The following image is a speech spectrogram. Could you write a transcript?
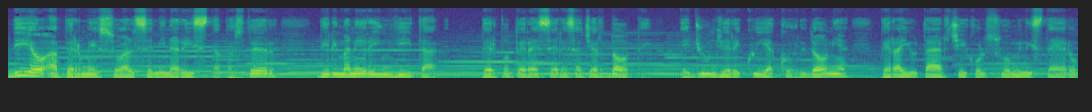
Dio ha permesso al seminarista Pasteur di rimanere in vita per poter essere sacerdote e giungere qui a Corridonia per aiutarci col suo ministero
